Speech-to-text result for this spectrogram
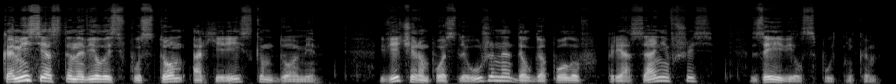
Комиссия остановилась в пустом архиерейском доме. Вечером после ужина Долгополов, приосанившись, заявил спутникам. —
